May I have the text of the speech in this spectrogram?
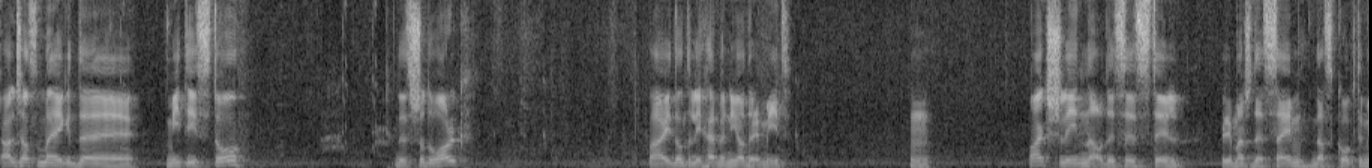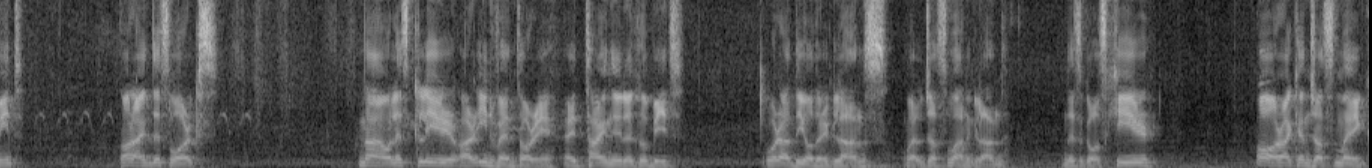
I'll just make the meaty stew. This should work. I don't really have any other meat. Hmm. Actually, no, this is still pretty much the same. That's cooked meat. Alright, this works. Now, let's clear our inventory a tiny little bit. Where are the other glands? Well, just one gland. This goes here. Or I can just make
